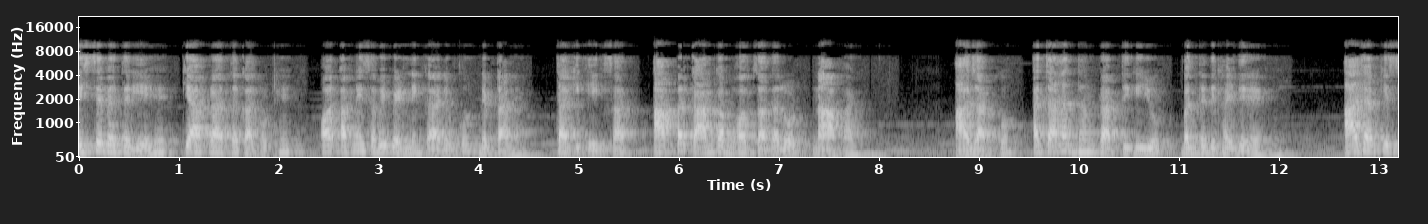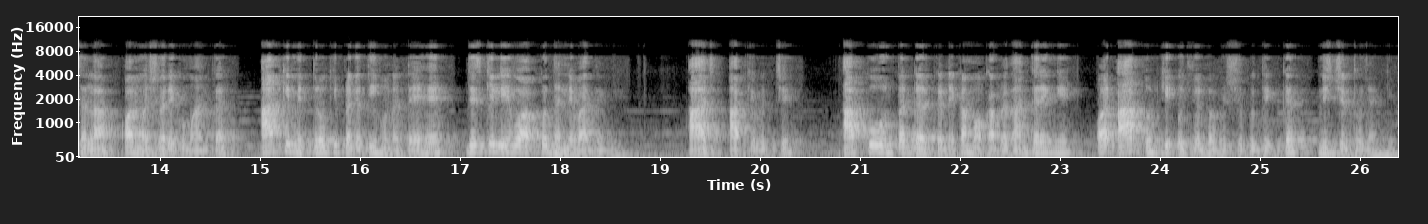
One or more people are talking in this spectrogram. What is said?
इससे बेहतर यह है कि आप प्रातःकाल उठें और अपने सभी पेंडिंग कार्यों को निपटा लें, ताकि एक साथ आप पर काम का बहुत ज़्यादा लोड ना आ पाए। आज आपको अचानक धन प्राप्ति के योग बनते दिखाई दे रहे हैं। आज आपकी सलाह और मशवरे को मानकर आपके मित्रों की प्रगति होना तय है, जिसके लिए वो आपको धन्यवाद देंगे। आज आपके बच्चे आपको उन पर गर्व करने का मौका प्रदान करेंगे और आप उनके उज्जवल भविष्य को देखकर निश्चिंत हो जाएँगे।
